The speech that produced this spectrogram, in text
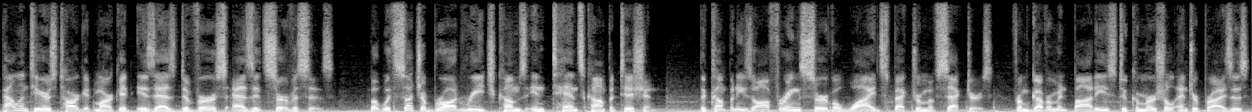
Palantir's target market is as diverse as its services, but with such a broad reach comes intense competition. The company's offerings serve a wide spectrum of sectors, from government bodies to commercial enterprises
